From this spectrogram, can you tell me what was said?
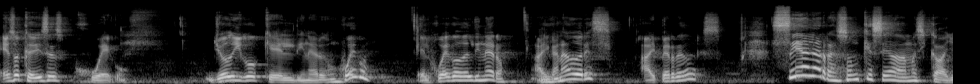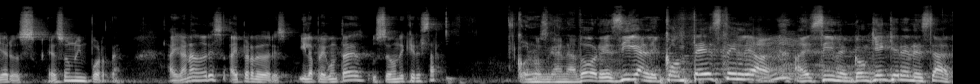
eso que dices, juego. Yo digo que el dinero es un juego. El juego del dinero. Hay ganadores, hay perdedores. Sea la razón que sea, damas y caballeros, eso no importa. Hay ganadores, hay perdedores. Y la pregunta es, ¿usted dónde quiere estar? Con los ganadores. Díganle, contéstenle a, a Steven, ¿con quién quieren estar?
